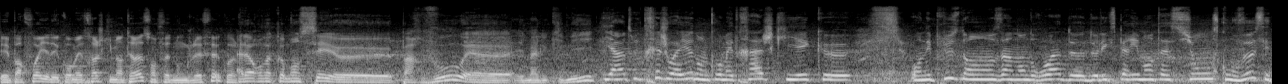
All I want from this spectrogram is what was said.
Et parfois, il y a des courts-métrages qui m'intéressent, en fait, donc je les fais, quoi. Alors, on va commencer euh, par vous, euh, Emma Lucchini. Il y a un truc très joyeux dans le court métrage qui est que on est plus dans un endroit de, de l'expérimentation. Ce qu'on veut, c'est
